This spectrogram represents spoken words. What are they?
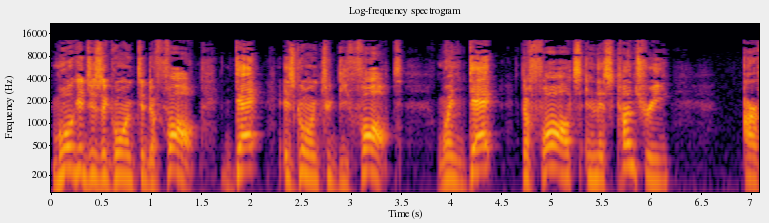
Mortgages are going to default. Debt is going to default. When debt defaults in this country, our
